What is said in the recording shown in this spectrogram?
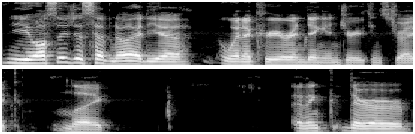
you also just have no idea when a career-ending injury can strike. Like, I think there are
